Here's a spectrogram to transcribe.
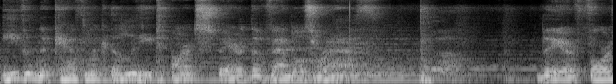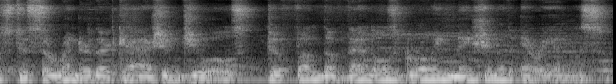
Even the Catholic elite aren't spared the Vandals' wrath. They are forced to surrender their cash and jewels to fund the Vandals' growing nation of Arians.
